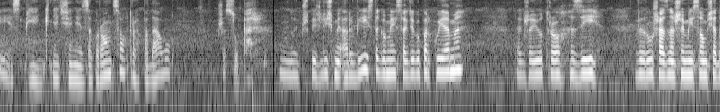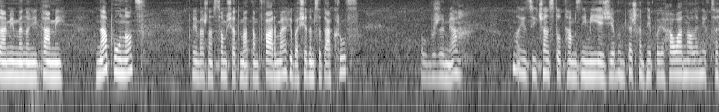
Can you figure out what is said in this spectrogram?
I jest pięknie. Dzisiaj nie jest za gorąco, trochę padało. Że super. No i przywieźliśmy RV z tego miejsca, gdzie go parkujemy. Także jutro Z wyrusza z naszymi sąsiadami menonitami na północ, ponieważ nasz sąsiad ma tam farmę, chyba 700 akrów. Olbrzymia. No i często tam z nimi jeździ. Ja bym też chętnie pojechała, no ale nie chcę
